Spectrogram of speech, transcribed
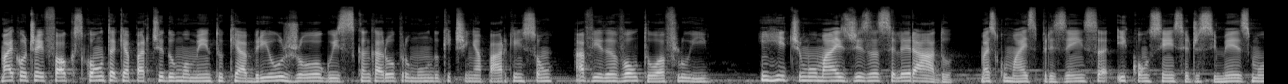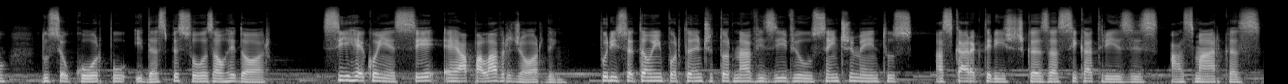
Michael J. Fox conta que a partir do momento que abriu o jogo e escancarou para o mundo que tinha Parkinson, a vida voltou a fluir. Em ritmo mais desacelerado, mas com mais presença e consciência de si mesmo, do seu corpo e das pessoas ao redor. Se reconhecer é a palavra de ordem. Por isso é tão importante tornar visível os sentimentos, as características, as cicatrizes, as marcas.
